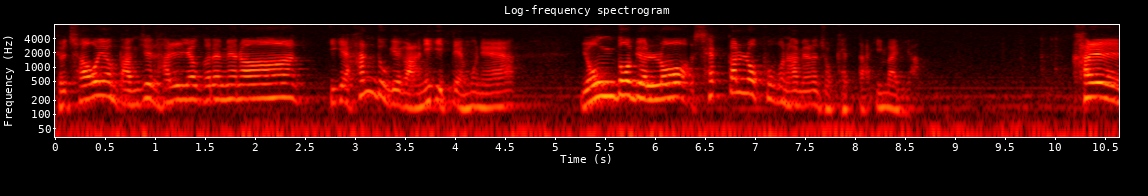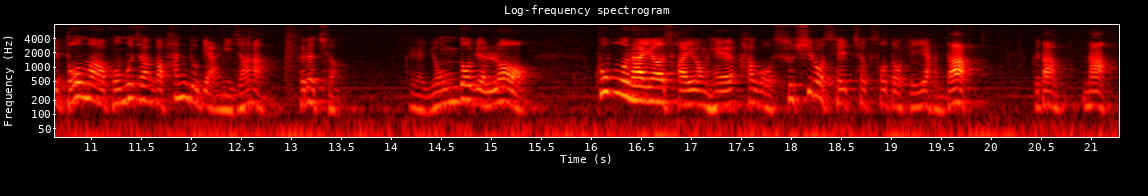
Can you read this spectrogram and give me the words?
교차오염 방지를 하려 그러면은 이게 한두 개가 아니기 때문에 용도별로 색깔로 구분하면 좋겠다 이 말이야. 칼, 도마, 고무장갑 한두 개 아니잖아. 그렇죠? 그러니까 용도별로 구분하여 사용하고 수시로 세척 소독해야 한다. 그 다음 나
